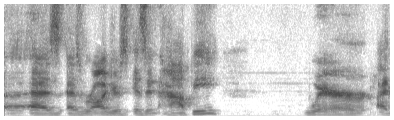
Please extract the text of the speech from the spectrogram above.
uh, as as Rodgers isn't happy. Where I,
